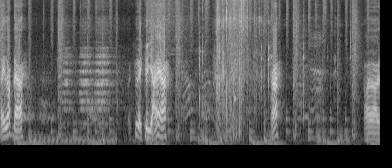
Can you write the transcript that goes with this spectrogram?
đây bắp nè. Chú này chơi giải hả? Hả? Rồi rồi.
